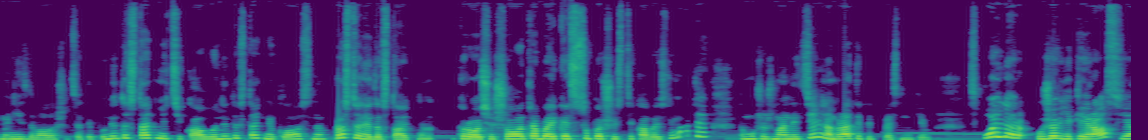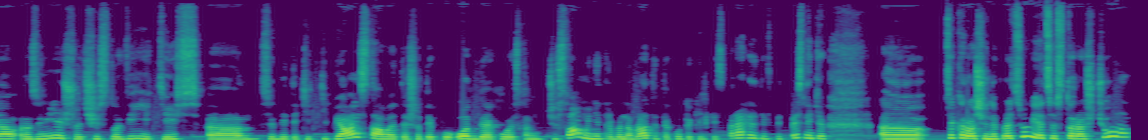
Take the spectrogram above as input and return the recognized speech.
мені здавалося, що це типу недостатньо цікаво, недостатньо класно, просто недостатньо. Коротше, що треба якесь супер щось цікаве знімати, тому що ж в мене ціль набрати підписників. Спойлер, уже в який раз я розумію, що числові якісь е, собі такі KPI ставити, що типу, от до якогось там числа мені треба набрати таку-то кількість переглядів, підписників. Е, це коротше не працює, це сто раз чула.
